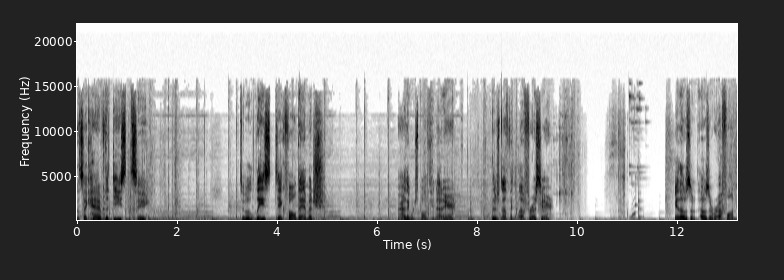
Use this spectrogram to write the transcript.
Let's like have the decency to at least take fall damage. I think we're just both getting out of here. There's nothing left for us here. Yeah, that was a that was a rough one.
